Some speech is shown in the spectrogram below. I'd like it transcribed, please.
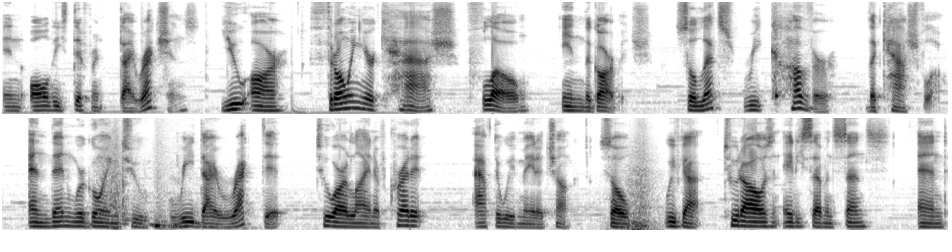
in all these different directions, you are throwing your cash flow in the garbage. So let's recover the cash flow. And then we're going to redirect it to our line of credit after we've made a chunk. So we've got $2.87 and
